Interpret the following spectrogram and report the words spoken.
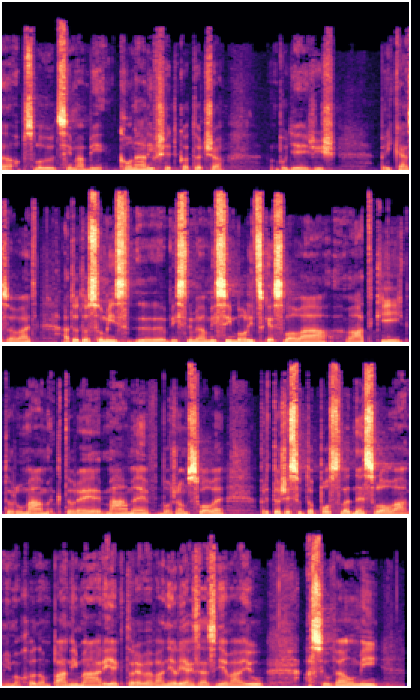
obsluhujúcim, aby konali všetko to, čo bude Ježiš prikazovať. A toto sú, e, myslím, veľmi symbolické slova matky, ktorú mám, ktoré máme v Božom slove, pretože sú to posledné slova, mimochodom, Pány Márie, ktoré v Evaneliách zaznievajú a sú veľmi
